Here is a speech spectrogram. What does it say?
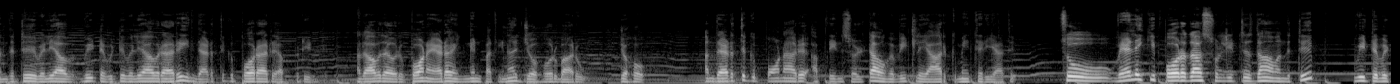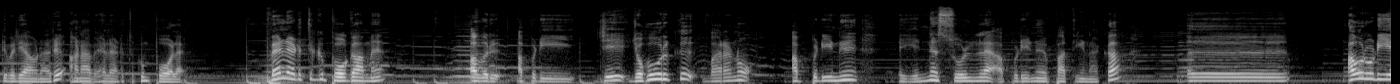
வந்துட்டு வெளியா வீட்டை விட்டு வெளியாகிறாரு இந்த இடத்துக்கு போகிறாரு அப்படின்ட்டு. அதாவது அவர் போன இடம் எங்கன்னு பார்த்தீங்கன்னா ஜோஹோர் பாரு ஜோஹோ. அந்த இடத்துக்கு போனார் அப்படின்னு சொல்லிட்டு அவங்க வீட்டில் யாருக்குமே தெரியாது. ஸோ வேலைக்கு போகிறதா சொல்லிட்டு தான் வந்துட்டு வீட்டை விட்டு வெளியாகினார் ஆனால் வேலை இடத்துக்கும் போகல வேலை இடத்துக்கு போகாமல் அவர் அப்படி ஜே ஜொஹூருக்கு வரணும் அப்படின்னு என்ன சூழ்நிலை அப்படின்னு பார்த்தீங்கன்னாக்கா அவருடைய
